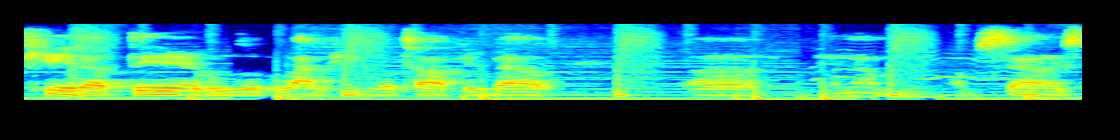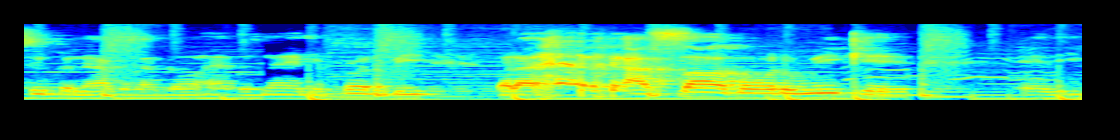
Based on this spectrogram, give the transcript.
kid up there who a lot of people are talking about. Uh, and I'm, I'm sounding stupid now because I don't have his name in front of me. But I, I saw him over the weekend, and he,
